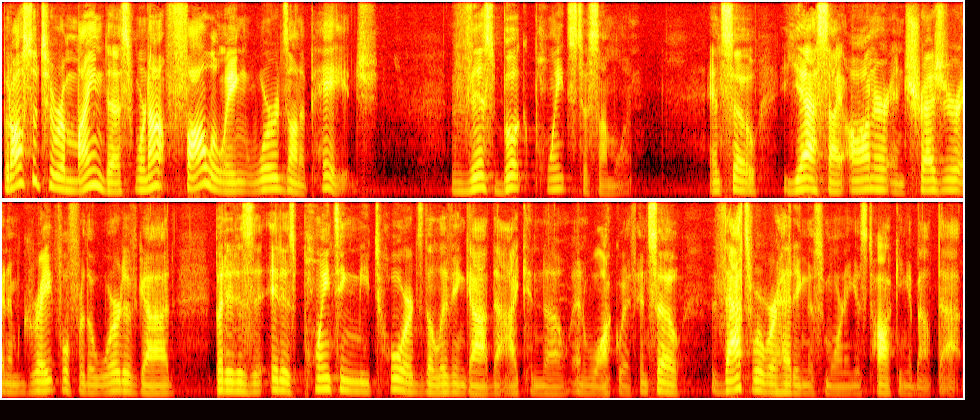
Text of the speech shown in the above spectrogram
but also to remind us we're not following words on a page. This book points to someone. And so, yes, I honor and treasure and am grateful for the Word of God, but it is, it is pointing me towards the living God that I can know and walk with. And so, that's where we're heading this morning, is talking about that.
